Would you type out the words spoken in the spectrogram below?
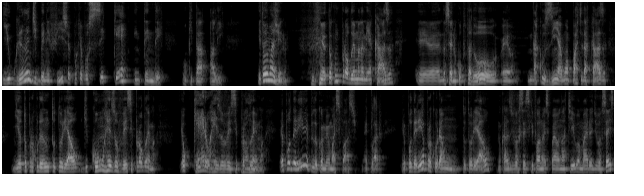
E o grande benefício é porque você quer entender o que está ali. Então imagina, eu estou com um problema na minha casa, é, não sei, no computador, é, na cozinha, alguma parte da casa, e eu estou procurando um tutorial de como resolver esse problema. Eu quero resolver esse problema. Eu poderia ir pelo caminho mais fácil, é claro. Eu poderia procurar um tutorial, no caso de vocês que falam espanhol nativo, a maioria de vocês,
